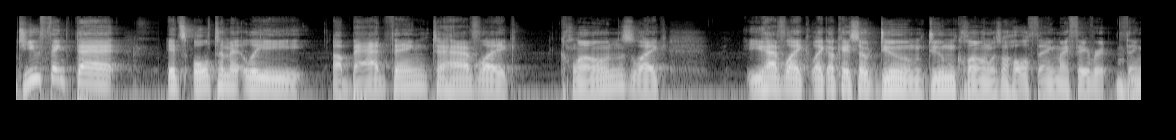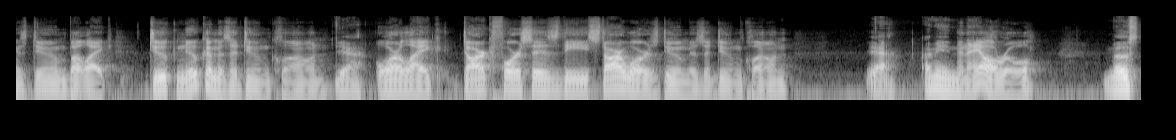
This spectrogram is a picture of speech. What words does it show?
do you think that it's ultimately a bad thing to have like clones? Like, you have like like okay, so Doom, Doom clone was a whole thing. My favorite mm-hmm. thing is Doom, but like Duke Nukem is a Doom clone, yeah. or like Dark Forces, the Star Wars Doom is a Doom clone, Yeah. I mean, and they all rule. most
